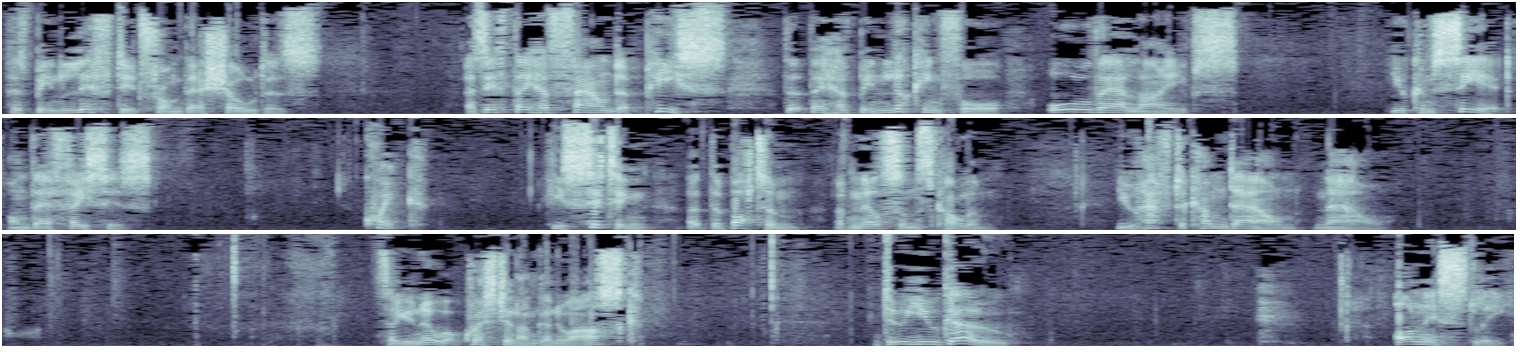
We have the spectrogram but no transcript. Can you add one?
has been lifted from their shoulders, as if they have found a peace that they have been looking for all their lives. You can see it on their faces. Quick! He's sitting at the bottom of Nelson's column. You have to come down now. So you know what question I'm going to ask. Do you go? Honestly.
